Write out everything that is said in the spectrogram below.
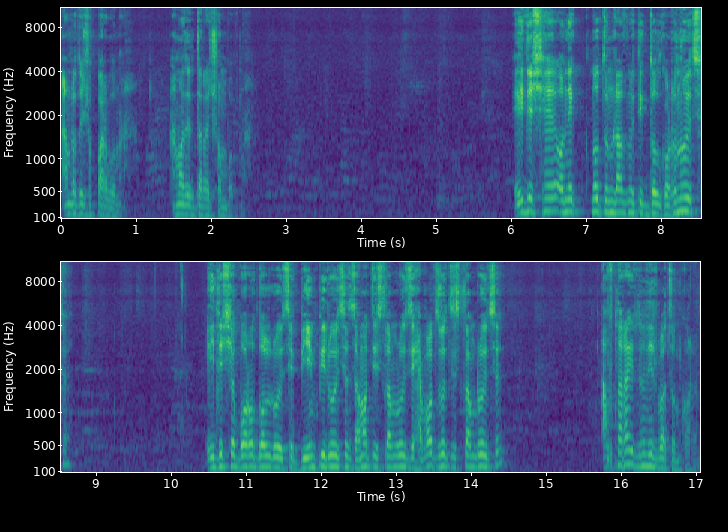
আমরা তো এসব পারব না। আমাদের দ্বারা সম্ভব না। এই দেশে অনেক নতুন রাজনৈতিক দল গঠন হয়েছে। এই দেশে বড় দল রয়েছে, বিএনপি রয়েছে, জামাত ইসলাম রয়েছে, হেফাজত ইসলাম রয়েছে। আপনারাই নির্বাচন করেন।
